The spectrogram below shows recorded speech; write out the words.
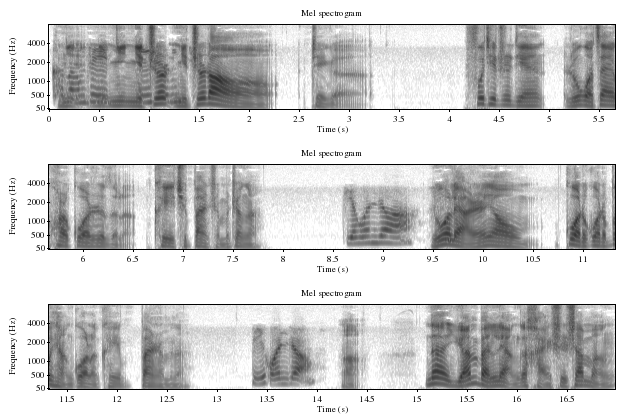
可能这你你你知你知道这个夫妻之间如果在一块儿过日子了，可以去办什么证啊？结婚证啊，如果俩人要过着过着不想过了，可以办什么呢？离婚证，啊，那原本两个海誓山盟，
